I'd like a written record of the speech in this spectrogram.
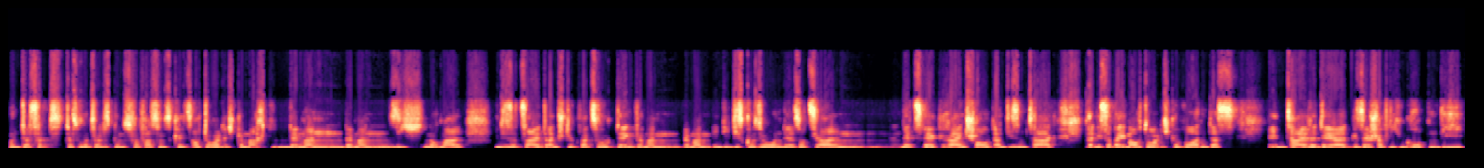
Und das hat das Urteil des Bundesverfassungsgerichts auch deutlich gemacht. Wenn man, wenn man sich nochmal in diese Zeit ein Stück weit zurückdenkt, wenn man, wenn man in die Diskussion der sozialen Netzwerke reinschaut an diesem Tag, dann ist aber eben auch deutlich geworden, dass eben Teile der gesellschaftlichen Gruppen, die,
